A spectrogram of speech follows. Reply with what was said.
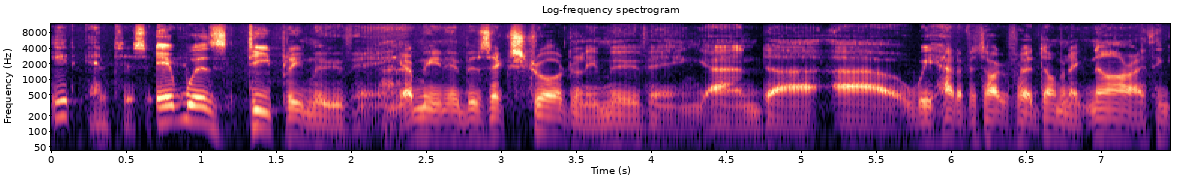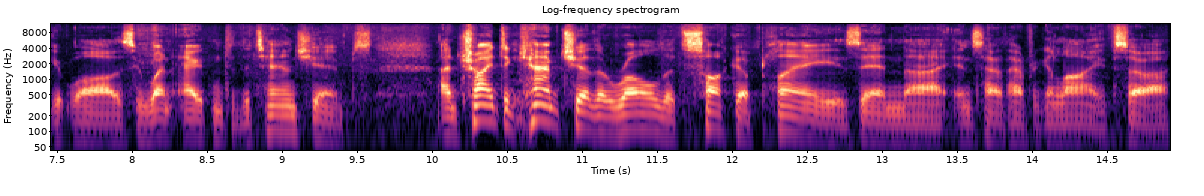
it anticipated. It was deeply moving. I mean, it was extraordinarily moving. And uh, uh, we had a photographer, Dominic Nahr, I think it was, who went out into the townships and tried to capture the role that soccer plays in, uh, in South African life. So uh,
